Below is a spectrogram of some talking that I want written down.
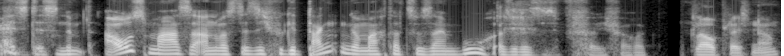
Also, das nimmt Ausmaße an, was der sich für Gedanken gemacht hat zu seinem Buch. Also, das ist völlig verrückt. Unglaublich, ne?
